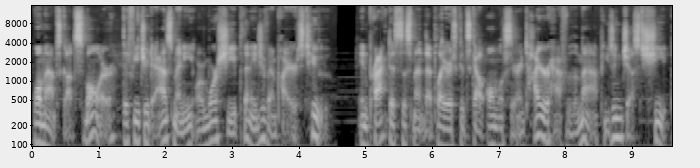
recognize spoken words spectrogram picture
While maps got smaller, they featured as many or more sheep than Age of Empires 2. In practice, this meant that players could scout almost their entire half of the map using just sheep.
